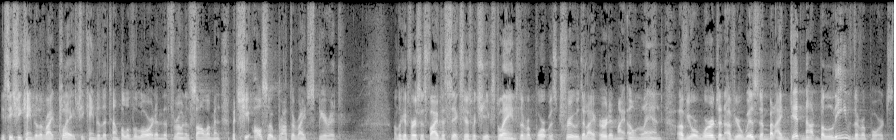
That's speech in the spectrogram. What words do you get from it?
You see, she came to the right place. She came to the temple of the Lord and the throne of Solomon, but she also brought the right spirit. Look at verses 5 to 6. Here's what she explains. The report was true that I heard in my own land of your words and of your wisdom, but I did not believe the reports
